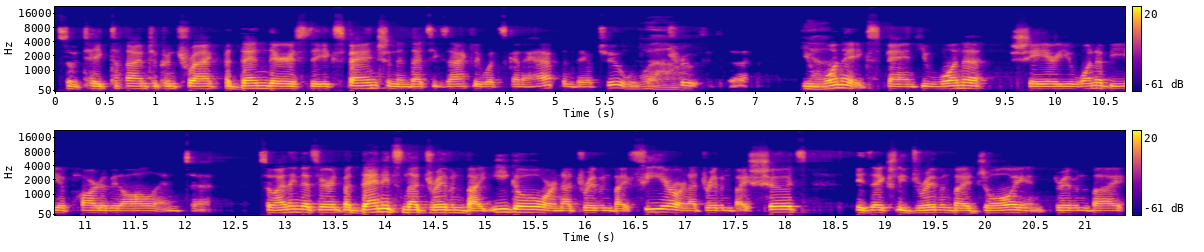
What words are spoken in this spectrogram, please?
So take time to contract, but then there's the expansion, and that's exactly what's going to happen there too with wow. truth. Uh, you yeah. want to expand you want to share you want to be a part of it all and uh, so i think that's very but then it's not driven by ego or not driven by fear or not driven by shoulds. It's actually driven by joy and driven by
